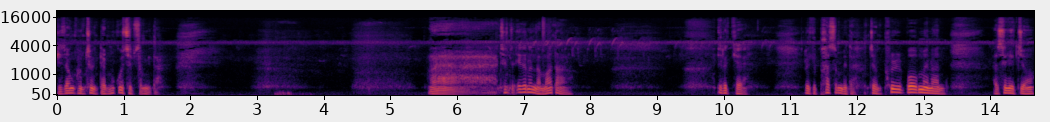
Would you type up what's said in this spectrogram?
기장군청 대묻고 싶습니다. 아, 진짜 이거는 너무하다. 이렇게, 이렇게 팠습니다. 좀풀 보면은 아시겠죠?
